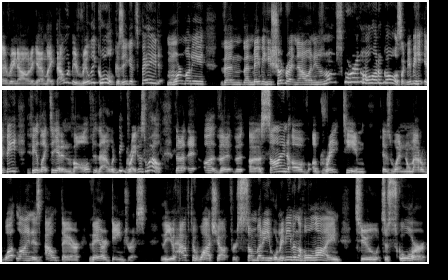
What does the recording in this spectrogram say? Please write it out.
every now and again. Like that would be really cool because he gets paid more money than than maybe he should right now, and he's not scoring a whole lot of goals. Like maybe he, if he if he'd like to get involved, that would be great as well. The uh, the the uh, sign of a great team is when no matter what line is out there, they are dangerous you have to watch out for somebody or maybe even the whole line to to score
